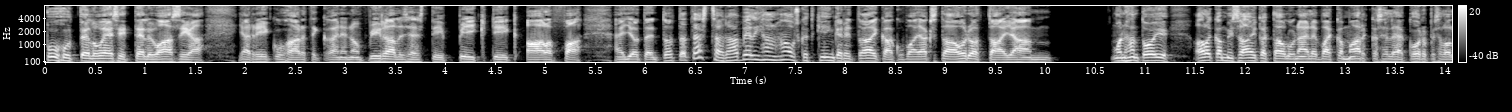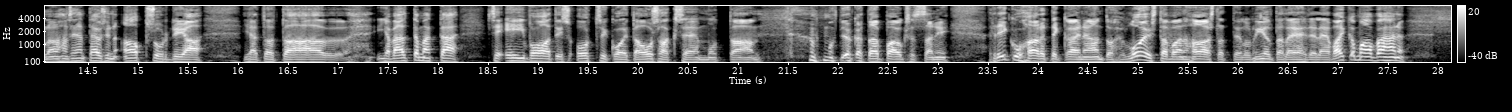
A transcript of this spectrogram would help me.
puhutteluesittelyasia ja Riku Hartikainen on virallisesti Big Dick Alpha, joten tota, tästä saadaan vielä ihan hauskat kinkerit aikaa, kun vaan jaksetaan odottaa ja onhan toi alkamisaikataulu näille vaikka Markkaselle ja Korpiselle, onhan sehän täysin absurdia ja, tota, ja välttämättä se ei vaatisi otsikoita osakseen, mutta, mutta joka tapauksessa niin Riku Hartikainen antoi loistavan haastattelun Iltalehdelle. Ja vaikka mä oon vähän Äh,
